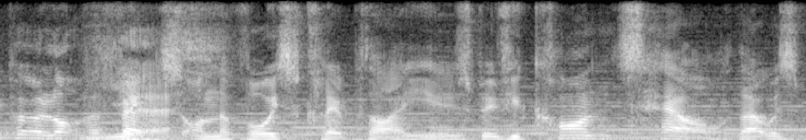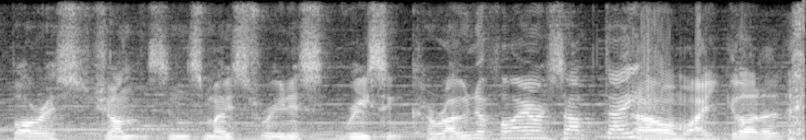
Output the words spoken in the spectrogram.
d- deliberately put a lot of effects Yes. on the voice clip that I used, but if you can't tell, that was Boris Johnson's most re- recent coronavirus update. Oh my god.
